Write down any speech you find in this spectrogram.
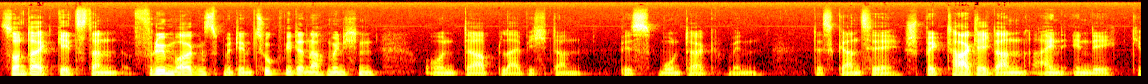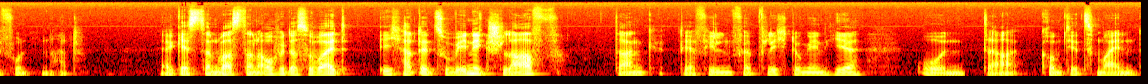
Sonntag geht es dann früh morgens mit dem Zug wieder nach München und da bleibe ich dann bis Montag, wenn das ganze Spektakel dann ein Ende gefunden hat. Ja, gestern war es dann auch wieder soweit. Ich hatte zu wenig Schlaf, dank der vielen Verpflichtungen hier. Und da kommt jetzt mein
